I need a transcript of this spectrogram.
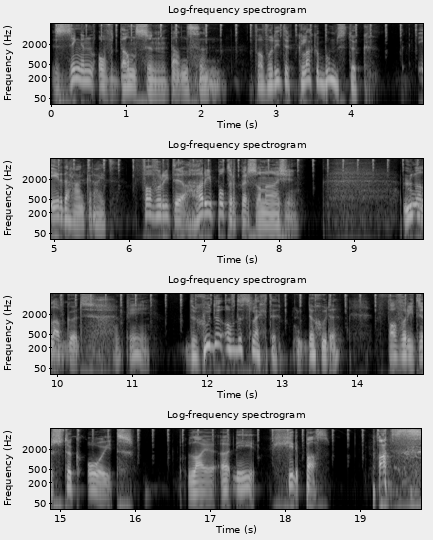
Zingen of dansen? Dansen. Favoriete klakkenboomstuk? Eerder Haankraait. Favoriete Harry Potter personage? Luna Lovegood. Oké. De goede of de slechte? De goede. Favoriete stuk ooit? Lion. eh, nee, geen pas. Pas.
